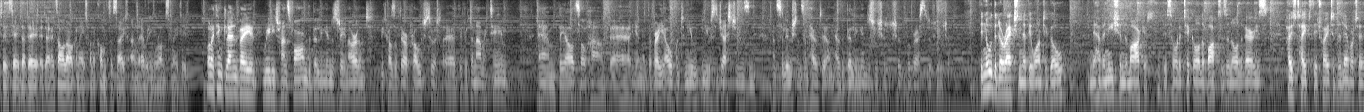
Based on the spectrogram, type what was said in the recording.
to say that, they, that it's all organised when it comes to site and everything runs smoothly. Well, I think Glenveagh really transformed the building industry in Ireland because of their approach to it. Uh, they have a dynamic team, um, they also have, uh, you know, they're very open to new, new suggestions and, and solutions on how, to, on how the building industry should, should progress to the future. They know the direction that they want to go and they have a niche in the market. They sort of tick all the boxes and all the various house types they try to deliver to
